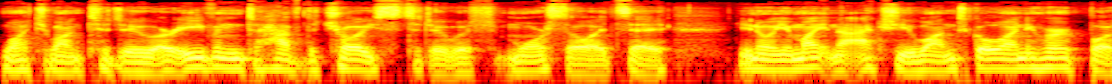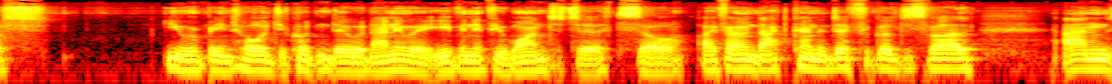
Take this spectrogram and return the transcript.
what you want to do, or even to have the choice to do it more so, I'd say. You know, you might not actually want to go anywhere, but you were being told you couldn't do it anyway, even if you wanted to. So I found that kind of difficult as well. And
